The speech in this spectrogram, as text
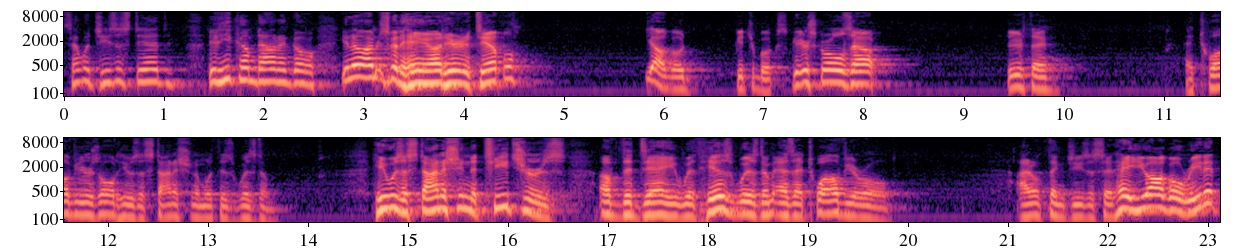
Is that what Jesus did? Did he come down and go, you know, I'm just going to hang out here in the temple? Yeah, I'll go Get your books, get your scrolls out, do your thing. At 12 years old, he was astonishing them with his wisdom. He was astonishing the teachers of the day with his wisdom as a 12 year old. I don't think Jesus said, Hey, you all go read it.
